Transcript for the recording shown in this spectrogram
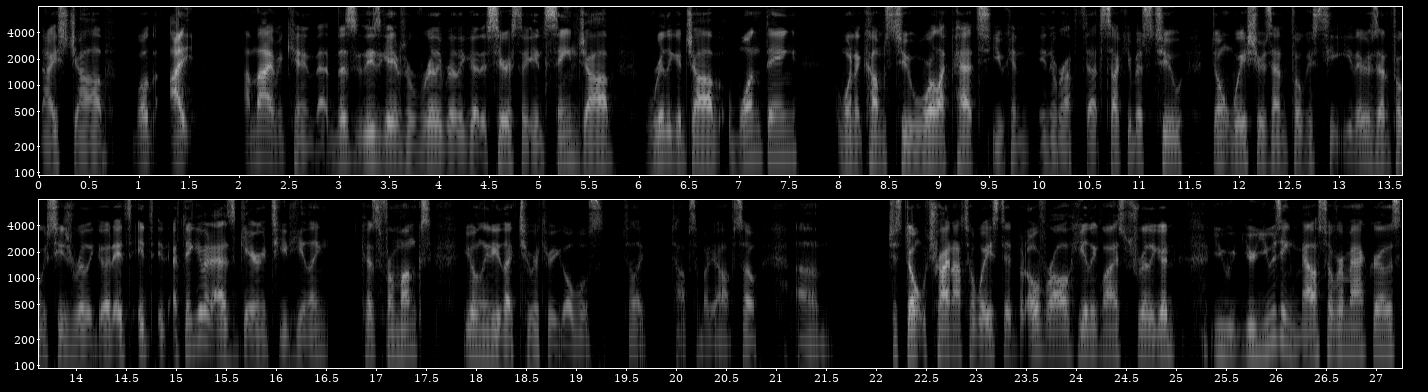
Nice job. Well, I I'm not even kidding. That this these games were really really good. It's Seriously, insane job. Really good job. One thing when it comes to warlock pets, you can interrupt that succubus too. Don't waste your Zen focus Tea either. Zen focus Tea is really good. It's it, it I think of it as guaranteed healing because for monks you only need like two or three globals to like top somebody off. So um, just don't try not to waste it. But overall, healing wise, it's really good. You you're using mouse over macros.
